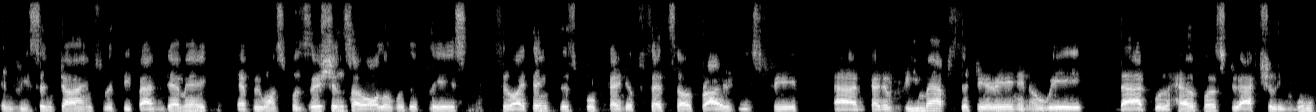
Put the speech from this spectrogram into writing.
in recent times with the pandemic. Everyone's positions are all over the place. So I think this book kind of sets our priorities straight and kind of remaps the terrain in a way that will help us to actually move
